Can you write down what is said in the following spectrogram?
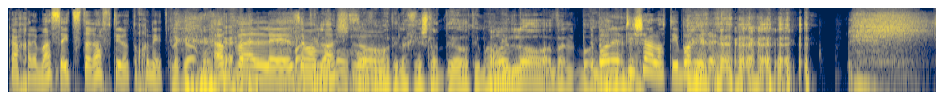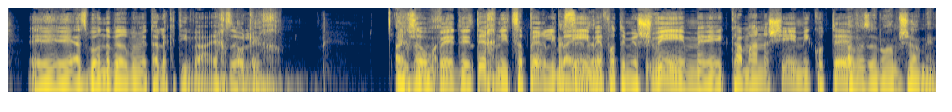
ככה למעשה הצטרפתי לתוכנית לגמרי. אבל אה, זה באתי לה ממש ברחוב, לא אמרתי לך, יש לה דעות? היא אמרה לי, לא, אבל בואי. בוא תשאל אותי בוא נראה אה, אז בואו נדבר באמת על הכתיבה, איך זה אוקיי. הולך? איך זה שם- עובד אה, טכנית, ספר לי. באים, איפה אתם יושבים, אה, כמה אנשים, מי כותב, אבל זה נורא משעמם.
